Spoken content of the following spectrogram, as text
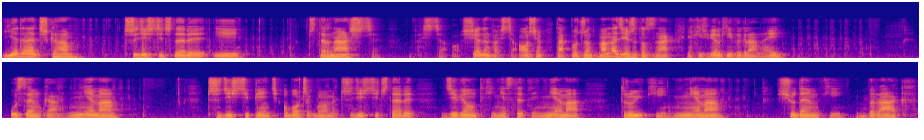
jedyneczka, 34 i 14. 27, 28, tak pod rząd. Mam nadzieję, że to znak jakiejś wielkiej wygranej. Ósemka nie ma. 35 oboczek, bo mamy 34. Dziewiątki niestety nie ma. Trójki nie ma. Siódemki brak.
